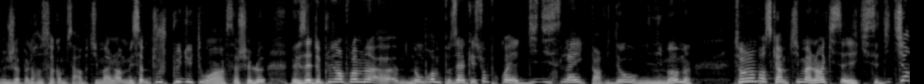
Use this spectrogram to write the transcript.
j'appellerai ça comme ça, un petit malin, mais ça me touche plus du tout, hein, sachez-le. Mais vous êtes de plus en plus euh, nombreux à me poser la question pourquoi il y a 10 dislikes par vidéo au minimum? Tout parce qu'il petit malin qui s'est dit tiens,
